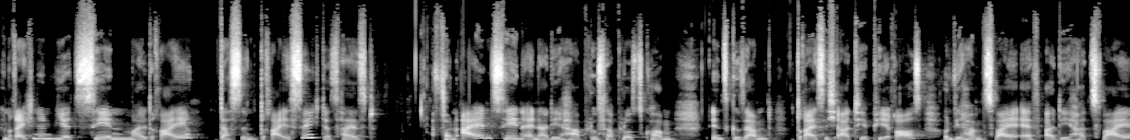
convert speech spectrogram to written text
Dann rechnen wir 10 mal 3, das sind 30, das heißt, von allen 10 NADH plus H plus kommen insgesamt 30 ATP raus. Und wir haben zwei FADH2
